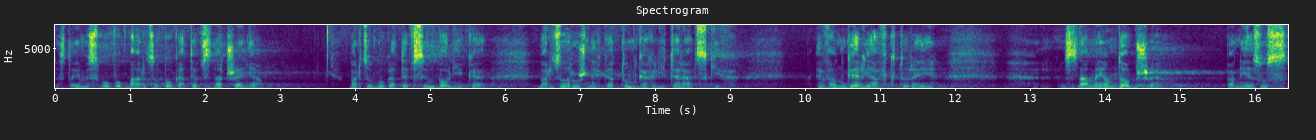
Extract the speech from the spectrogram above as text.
Dostajemy słowo bardzo bogate w znaczenia, bardzo bogate w symbolikę, bardzo różnych gatunkach literackich. Ewangelia, w której znamy ją dobrze. Pan Jezus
